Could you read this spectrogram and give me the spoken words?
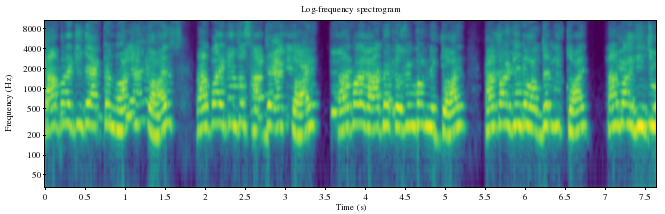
তারপরে কিন্তু একটা নয় লিখতে হয় তারপরে কিন্তু সাবজেক্ট লিখতে হয় তারপরে প্রসঙ্গম লিখতে হয় তারপরে কিন্তু অবজেক্ট লিখতে হয় তারপরে কিন্তু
